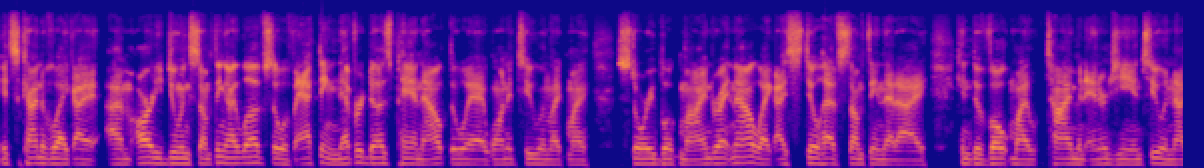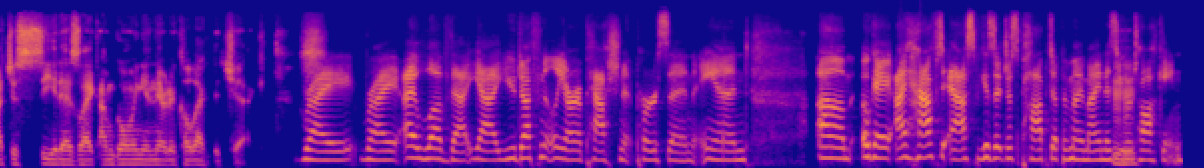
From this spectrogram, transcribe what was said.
it's kind of like i i'm already doing something i love. So if acting never does pan out the way i wanted to in like my storybook mind right now like i still have something that i can devote my time and energy into and not just see it as like i'm going in there to collect a check. Right right. I love that. Yeah you definitely are a passionate person. And um, okay, I have to ask because it just popped up in my mind as mm-hmm. you were mm-hmm. talking.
